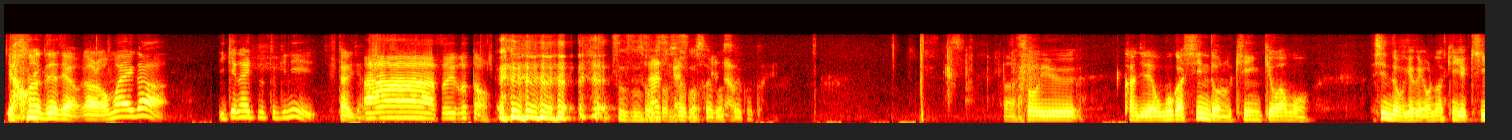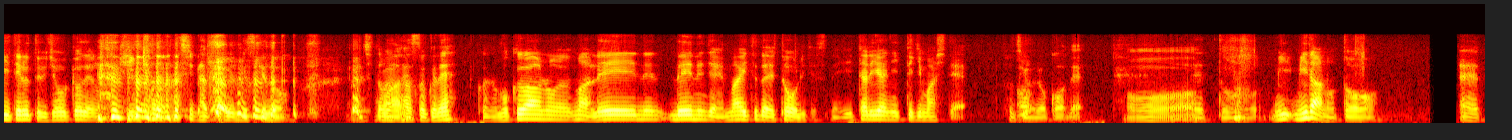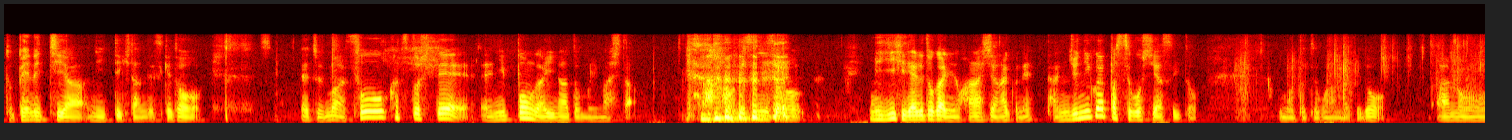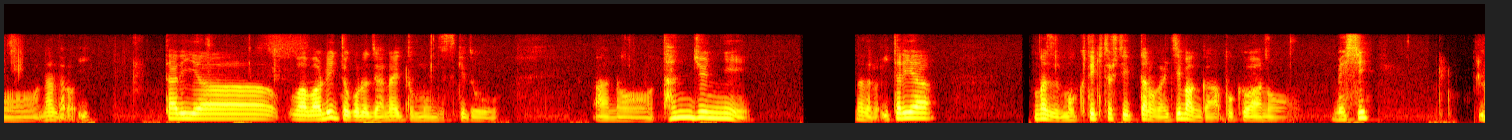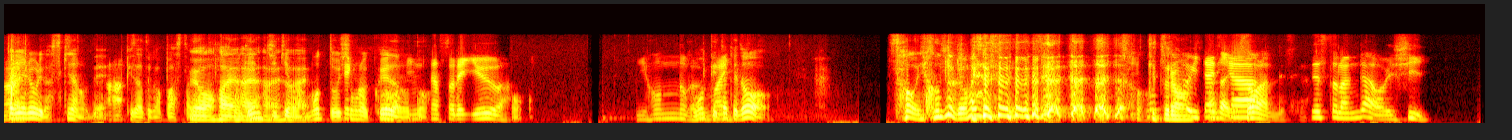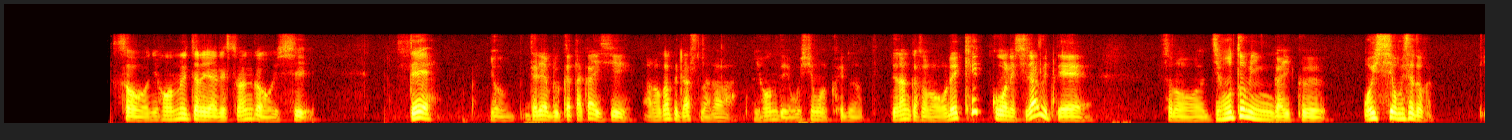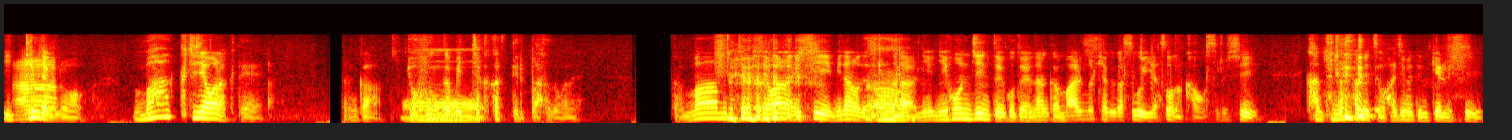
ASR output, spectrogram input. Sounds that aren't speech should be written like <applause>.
や、ほら、じゃあ、じゃあだからお前が行けないって時に2人じゃん。ああ、そういうこと。<laughs> そうそうそうそう、そういうこと、そういうこと、そういうこと。まあ、そういう感じで、僕は振動の近況はもう、振動も逆に俺の近況聞いてるという状況での近況の話になってくるんですけど、<laughs> ちょっとまあ早速ね、僕はあの、まあ例年、例年じゃない、前言ってた通りですね、イタリアに行ってきまして、卒業旅行で。えっと、ミミラノと、えっと、ベネチアに行ってきたんですけど、えっと、まあ、総括として、え日本がいいなと思いました。別にその、<laughs> 右左とかの話じゃなくね、単純にこうやっぱ過ごしやすいと思ったところなんだけど、あのーなんだろう、イタリアは悪いところじゃないと思うんですけど、あのー単純に、なんだろう、イタリア、まず目的として行ったのが一番が僕はあの飯。イタリア料理が好きなので、はい。あピザとかパスタ現地行けばもっと美味しいものが食えるだろうと。みんなそれ言うわ。お。日本のがうまい。思っていたけどそう日本のがうまいんですよそう結論イタリアなんですよ。レストランが美味しい。そう日本のイタリアレストランが美味しい。でよイタリア物価高いしあの額出すなら日本で美味しいもの食えるなって。でなんかその俺結構ね調べてその地元民が行く美味しいお店とか行ってみたけどまあ口に合わなくて。なんか魚粉がめっちゃかかってるバサとかね。まあめっちゃ口に合わないしミラノで飲んだらに日本人ということでなんか周りの客がすごい嫌そうな顔をするし完全な差別を初めて受けるし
